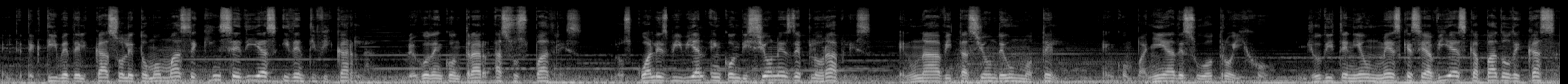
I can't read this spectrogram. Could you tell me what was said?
El detective del caso le tomó más de 15 días identificarla, luego de encontrar a sus padres, los cuales vivían en condiciones deplorables en una habitación de un motel, en compañía de su otro hijo. Judy tenía un mes que se había escapado de casa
